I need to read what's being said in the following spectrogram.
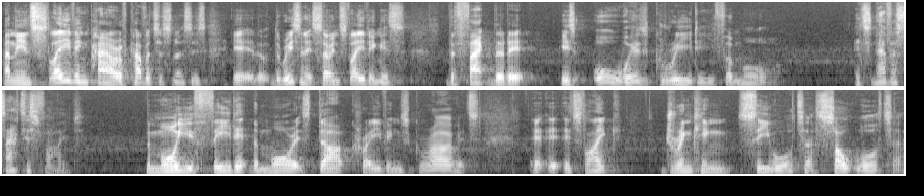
And the enslaving power of covetousness is it, the reason it's so enslaving is the fact that it is always greedy for more. It's never satisfied. The more you feed it, the more its dark cravings grow. It's, it, it's like drinking seawater, salt water.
